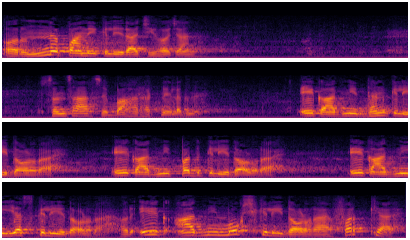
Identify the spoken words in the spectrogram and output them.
और न पाने के लिए राज़ी हो जाना। संसार से बाहर हटने लगना है। एक आदमी धन के लिए दौड़ रहा है, एक आदमी पद के लिए दौड़ रहा है, एक आदमी यश के लिए दौड़ रहा है और एक आदमी मोक्ष के लिए दौड़ रहा है। फ़र्क क्या है?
